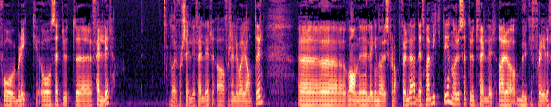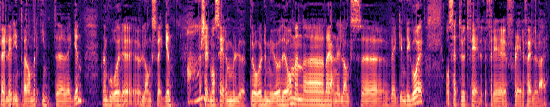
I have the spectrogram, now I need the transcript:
få overblikk og sette ut uh, feller. Da er det forskjellige feller av forskjellige varianter. Uh, vanlig legendarisk klappfelle. Det som er viktig når du setter ut feller, det er å bruke flere feller inntil hverandre inntil veggen, for den går uh, langs veggen. Aha. Det er sjelden man ser dem løper over, de gjør jo det òg, men uh, det er gjerne langs veggen de går, og setter ut fel, flere, flere feller der.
